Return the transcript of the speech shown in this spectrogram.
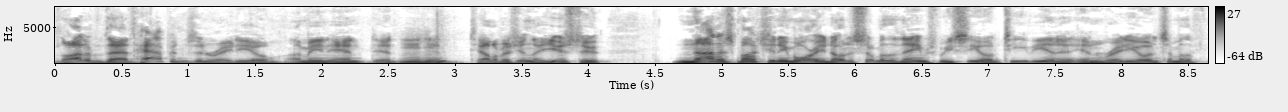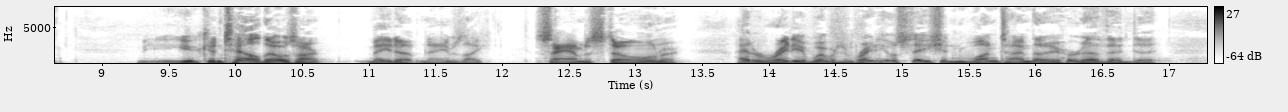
a lot of that happens in radio. I mean, and, and, Mm-hmm. and television. They used to. Not as much anymore. You notice some of the names we see on TV and in radio, and some of the. You can tell those aren't made up names like Sam Stone or. I had a radio. What was a radio station one time that I heard of that uh,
